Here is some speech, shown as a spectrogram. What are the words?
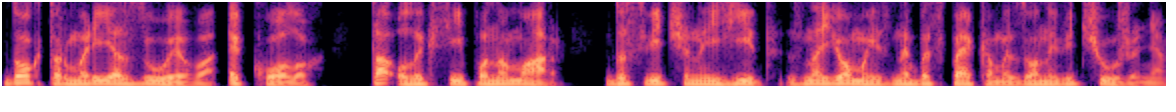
доктор Марія Зуєва, еколог та Олексій Пономар, досвідчений гід, знайомий з небезпеками зони відчуження.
